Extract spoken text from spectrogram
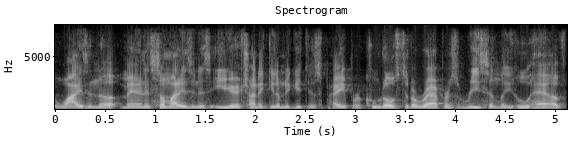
wising up, man. And somebody's in his ear trying to get him to get this paper. Kudos to the rappers recently who have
